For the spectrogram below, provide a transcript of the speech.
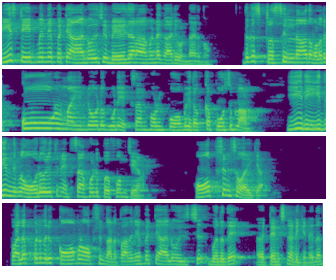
ഈ സ്റ്റേറ്റ്മെന്റിനെ പറ്റി ആലോചിച്ച് ബേജാറാവേണ്ട കാര്യം ഉണ്ടായിരുന്നു. ഇതൊക്കെ സ്ട്രെസ് ഇല്ലാതെ വളരെ കൂൾ മൈൻഡോട് കൂടി എക്സാം ഹോളിൽ പോകുമ്പോൾ ഇതൊക്കെ പോസിബിൾ ആണ്. ഈ രീതിയിൽ നിങ്ങൾ ഓരോരുത്തരും എക്സാം ഹോളിൽ പെർഫോം ചെയ്യണം. ഓപ്ഷൻസ് വായിക്കാം. പലപ്പോഴും ഒരു കോമൺ ഓപ്ഷൻ കാണും. അപ്പൊ അതിനെപ്പറ്റി ആലോചിച്ച് വെറുതെ ടെൻഷൻ അടിക്കേണ്ട. ഇത്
